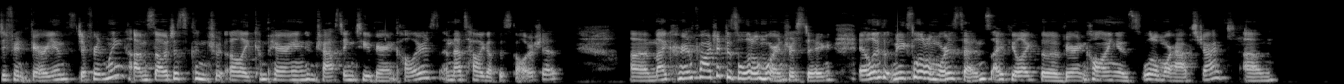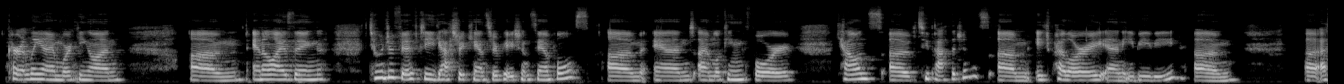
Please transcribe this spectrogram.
different variants differently. Um, so I was just contra- uh, like comparing and contrasting two variant callers, and that's how I got the scholarship. Um, my current project is a little more interesting. It, looks, makes a little more sense. I feel like the variant calling is a little more abstract. Um, currently, I'm working on um, analyzing 250 gastric cancer patient samples, um, and I'm looking for counts of two pathogens, um, H. pylori and EBV. Uh,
